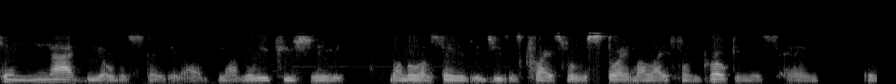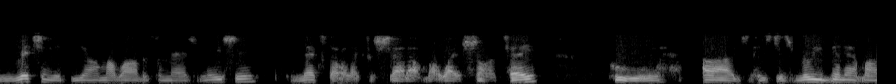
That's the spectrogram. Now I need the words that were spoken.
cannot be overstated. I, I really appreciate my Lord and Savior Jesus Christ for restoring my life from brokenness and enriching it beyond my wildest imagination. Next, I would like to shout out my wife, Shantae, who uh, has just really been at my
